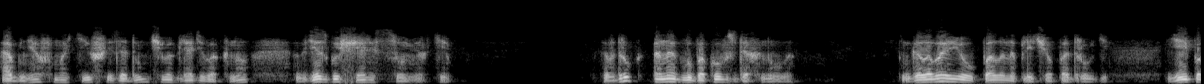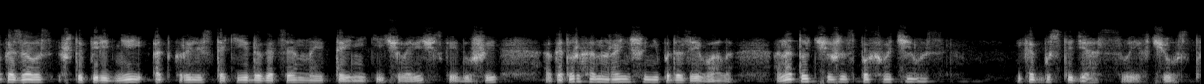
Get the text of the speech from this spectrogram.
обняв Макиш и задумчиво глядя в окно, где сгущались сумерки. Вдруг она глубоко вздохнула. Голова ее упала на плечо подруги. Ей показалось, что перед ней открылись такие драгоценные тайники человеческой души, о которых она раньше не подозревала. Она тотчас же спохватилась и, как бы стыдясь своих чувств,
